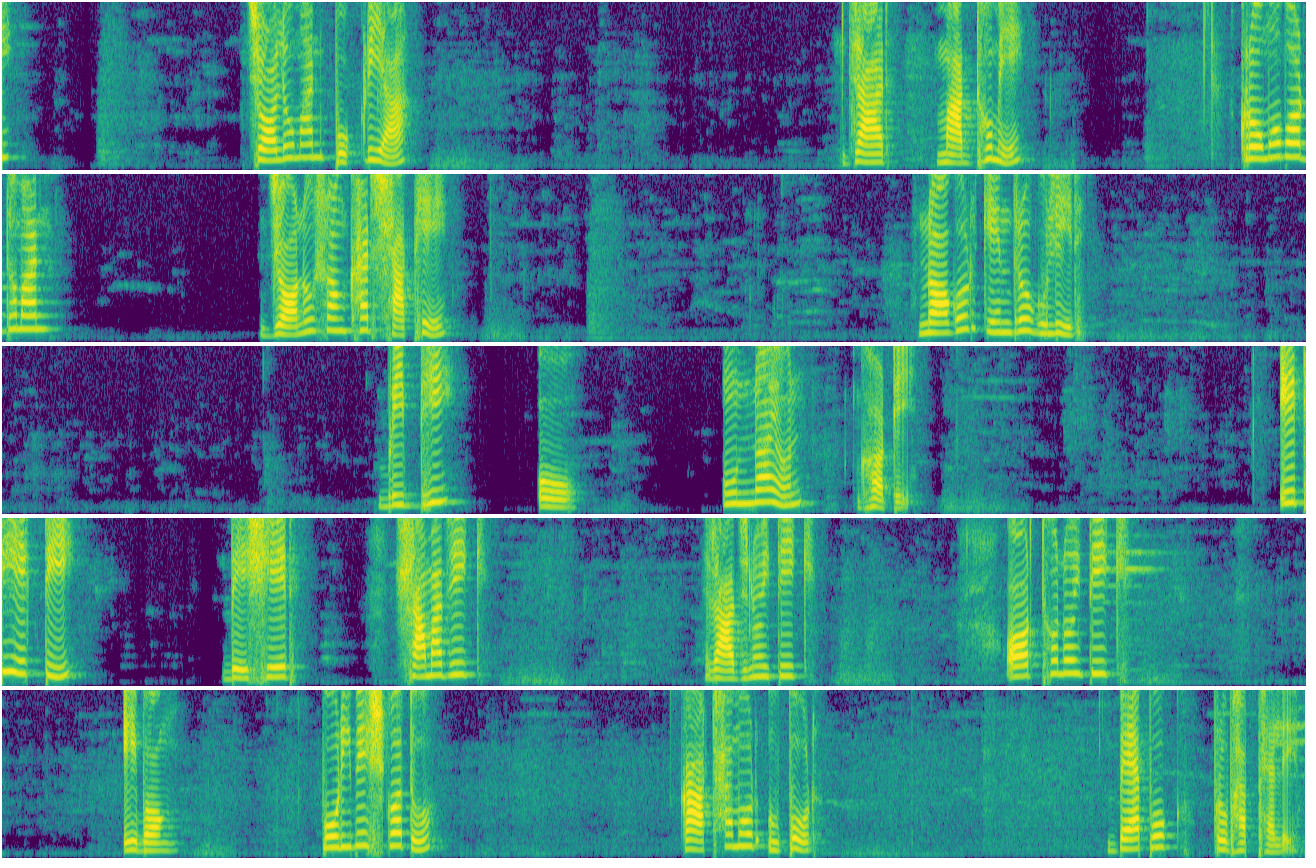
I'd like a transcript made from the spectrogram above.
চলমান প্রক্রিয়া যার মাধ্যমে ক্রমবর্ধমান জনসংখ্যার সাথে নগর কেন্দ্রগুলির বৃদ্ধি ও উন্নয়ন ঘটে। এটি একটি দেশের সামাজিক রাজনৈতিক অর্থনৈতিক এবং পরিবেশগত কাঠামোর উপর ব্যাপক প্রভাব ফেলে।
